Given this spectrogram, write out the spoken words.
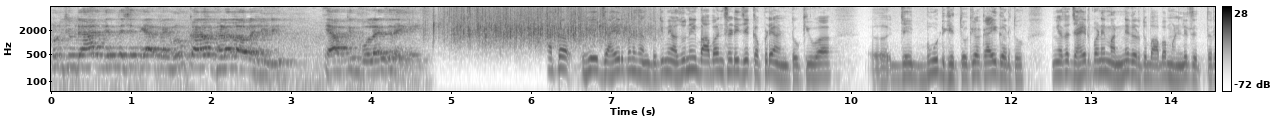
म्हणून शेवटी हा जनरेशन गॅप आहे? म्हणून कानाला खडा लावला शेवटी. या बाबतीत बोलायचं नाही काही. आता हे जाहीरपणे सांगतो की मी अजूनही बाबांसाठी जे कपडे आणतो किंवा जे बूट घेतो किंवा काही करतो मी आता जाहीरपणे मान्य करतो बाबा म्हणलेच आहेत. तर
